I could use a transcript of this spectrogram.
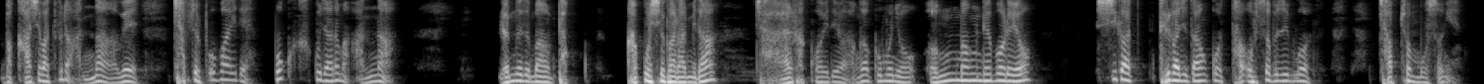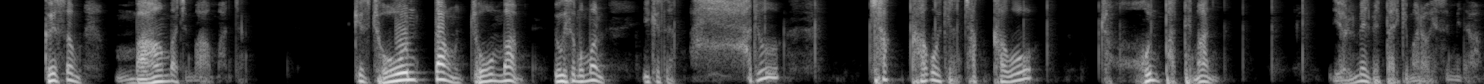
막 가시밭 뿌리면 안 나. 왜? 잡초를 뽑아야 돼. 뽑고 갖고 자르면 안 나. 렘넌트 마음 바, 갖고 시 바랍니다. 잘 갖고 와야 돼요. 안 갖고 오면요 엉망 내버려요. 씨가 들어가지도 않고 다 없어버리고 잡초 무성해. 그래서 마음밭이 마음밭. 그래서 좋은 땅, 좋은 마음. 여기서 보면 이렇게 해서 아주 착하고 이렇게 착하고 좋은 밭에만 열매 맺다 이렇게 말하고 있습니다.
